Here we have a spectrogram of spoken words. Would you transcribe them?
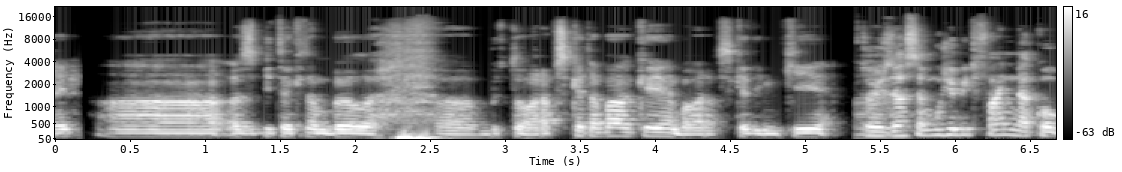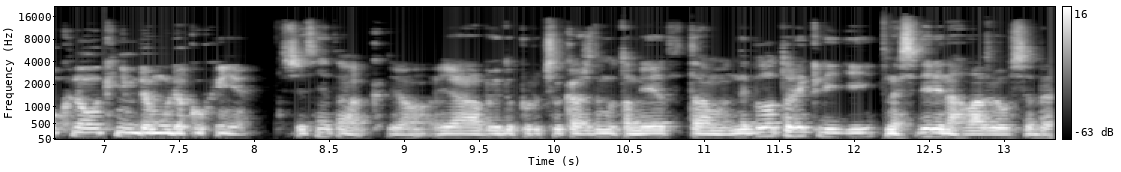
teď. A zbytek tam byl uh, buď to arabské tabáky, nebo arabské dýmky. To už zase může být fajn nakouknout k ním domů do kuchyně. Přesně tak, jo. Já bych doporučil každému tam jet. Tam nebylo tolik lidí, neseděli na hlavě u sebe,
